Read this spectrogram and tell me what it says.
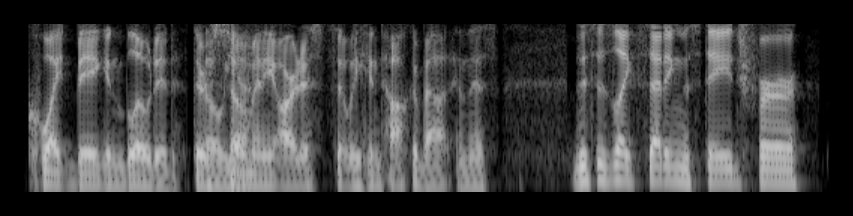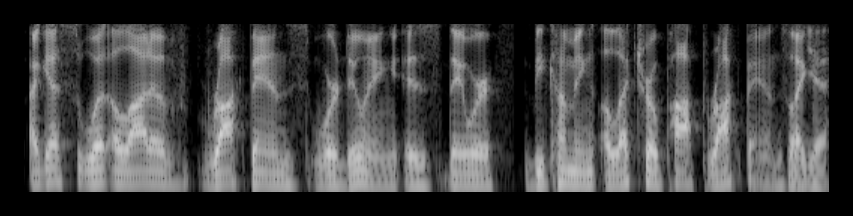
quite big and bloated. There's Oh, so yeah. many artists that we can talk about in this. This is like setting the stage for, I guess what a lot of rock bands were doing is they were becoming electro pop rock bands. Like Yeah.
